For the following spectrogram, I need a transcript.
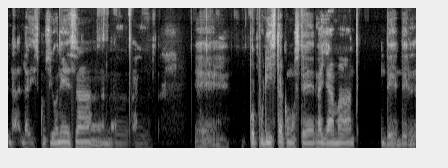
la, discusión esa al, eh, populista, como usted la llama, del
